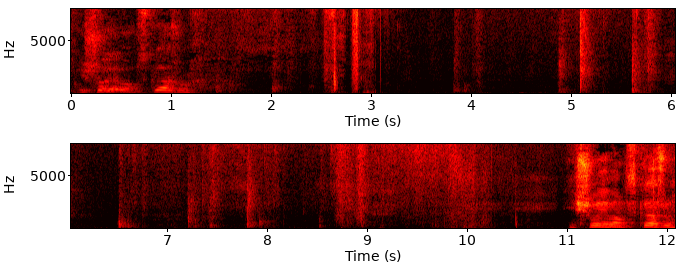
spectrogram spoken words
І що я вам скажу? І що я вам скажу?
